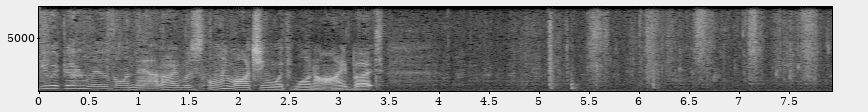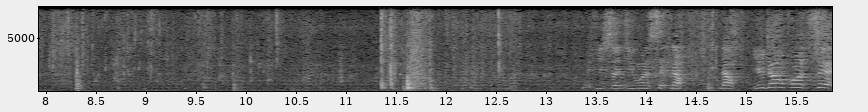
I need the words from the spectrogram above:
You had better move on that. I was only watching with one eye, but If you said you want to sit, no, no, you don't want to sit.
